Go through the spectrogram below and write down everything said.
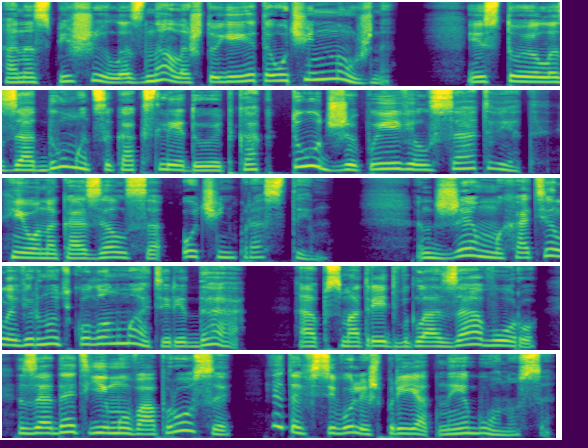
Она спешила, знала, что ей это очень нужно. И стоило задуматься как следует, как тут же появился ответ, и он оказался очень простым. Джемма хотела вернуть кулон матери, да, а посмотреть в глаза вору, задать ему вопросы — это всего лишь приятные бонусы.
